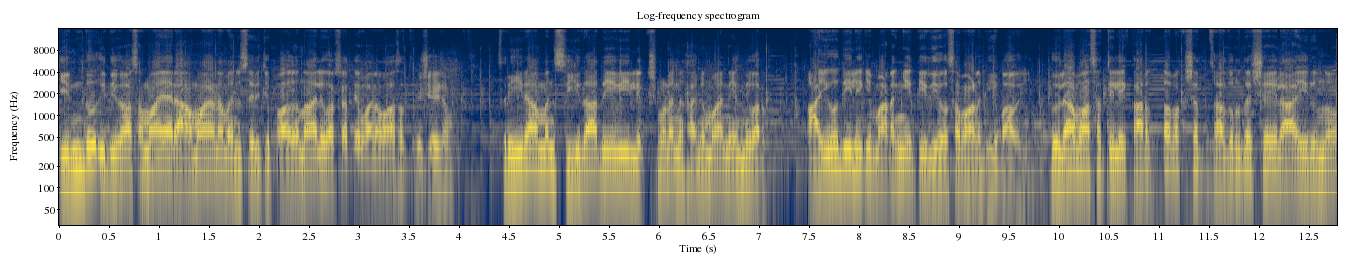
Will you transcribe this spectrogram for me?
ഹിന്ദു ഇതിഹാസമായ രാമായണം അനുസരിച്ച് പതിനാല് വർഷത്തെ വനവാസത്തിനു ശേഷം ശ്രീരാമൻ സീതാദേവി ലക്ഷ്മണൻ ഹനുമാൻ എന്നിവർ അയോധ്യയിലേക്ക് മടങ്ങിയെത്തിയ ദിവസമാണ് ദീപാവലി. തുലാമാസത്തിലെ കറുത്തപക്ഷ ചതുർദശയിലായിരുന്നു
